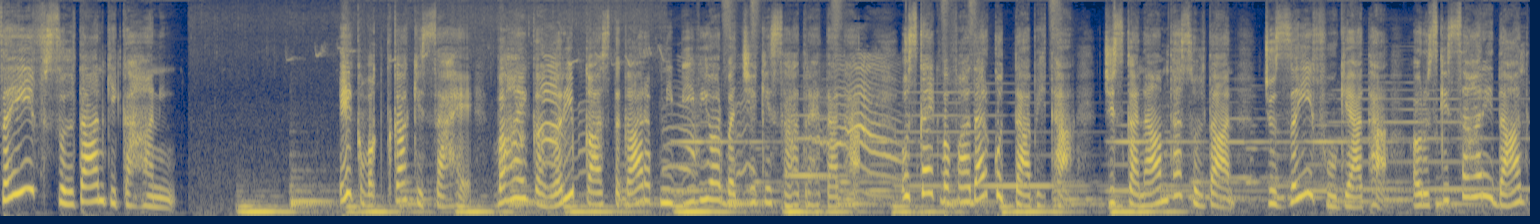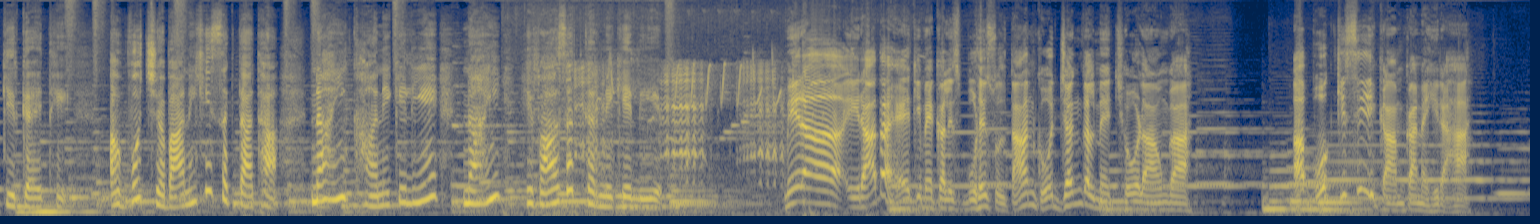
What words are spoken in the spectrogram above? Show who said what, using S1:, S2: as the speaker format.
S1: ضعیف سلطان کی کہانی۔ ایک وقت کا قصہ ہے۔ وہاں ایک غریب کاشتکار اپنی بیوی اور بچے کے ساتھ رہتا تھا۔ اس کا ایک وفادار کتا بھی تھا، جس کا نام تھا سلطان، جو ضعیف ہو گیا تھا اور اس کے سارے دانت گر گئے تھے۔ اب وہ چبا نہیں سکتا تھا، نہ ہی کھانے کے لیے، نہ ہی حفاظت کرنے کے لیے۔
S2: میرا ارادہ ہے کہ میں کل اس بوڑھے سلطان کو جنگل میں چھوڑ آؤں گا۔ اب وہ کسی کام کا نہیں رہا۔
